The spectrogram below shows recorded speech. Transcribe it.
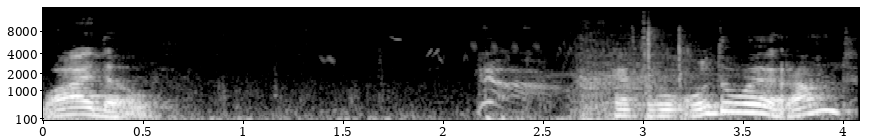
why though? We have to go all the way around?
